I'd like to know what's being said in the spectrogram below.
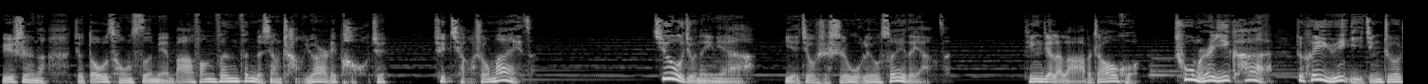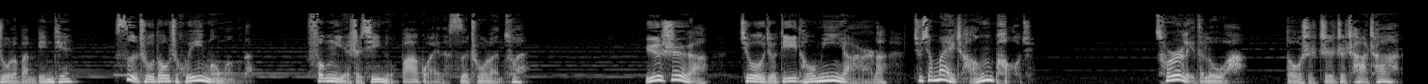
于是呢，就都从四面八方纷纷的向厂院里跑去，去抢收麦子。舅舅那年啊，也就是十五六岁的样子，听见了喇叭招呼，出门一看，这黑云已经遮住了半边天，四处都是灰蒙蒙的，风也是七扭八拐的四处乱窜。于是啊，舅舅低头眯眼儿的就向麦场跑去。村里的路啊，都是枝枝杈杈的。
